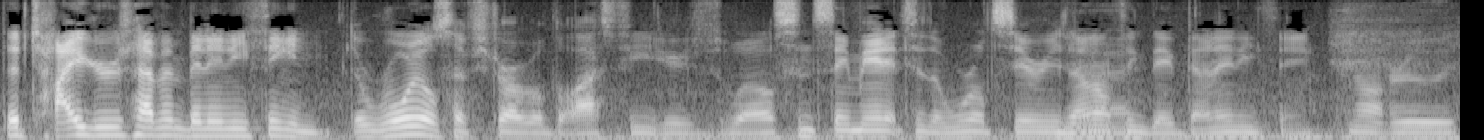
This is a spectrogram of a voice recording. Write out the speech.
the Tigers haven't been anything, and the Royals have struggled the last few years as well. Since they made it to the World Series, I don't think they've done anything. Not really.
